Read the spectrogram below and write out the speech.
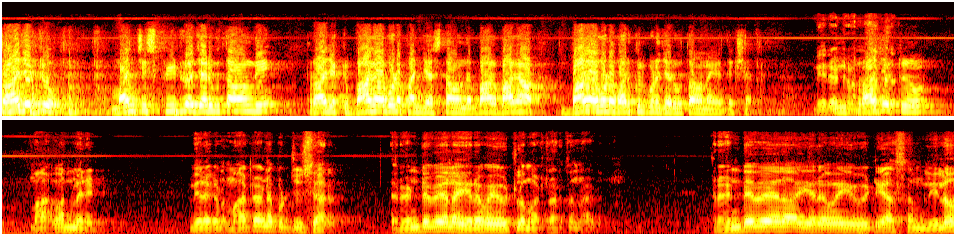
ప్రాజెక్టు మంచి స్పీడ్లో జరుగుతూ ఉంది ప్రాజెక్టు బాగా కూడా పనిచేస్తూ ఉంది బాగా బాగా బాగా కూడా వర్కులు కూడా జరుగుతూ ఉన్నాయి అధ్యక్ష. ఈ ప్రాజెక్టును వన్ మినిట్. మీరు అక్కడ మాట్లాడినప్పుడు చూశారు రెండు వేల ఇరవై ఒకటిలో మాట్లాడుతున్నాడు. రెండు వేల ఇరవై ఒకటి అసెంబ్లీలో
